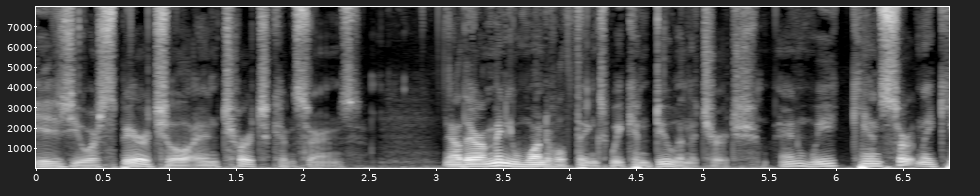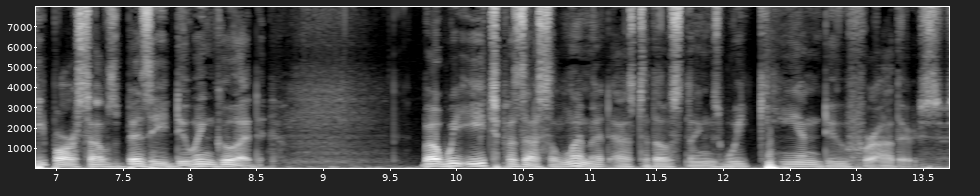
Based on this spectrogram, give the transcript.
is your spiritual and church concerns. Now, there are many wonderful things we can do in the church, and we can certainly keep ourselves busy doing good. But we each possess a limit as to those things we can do for others.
